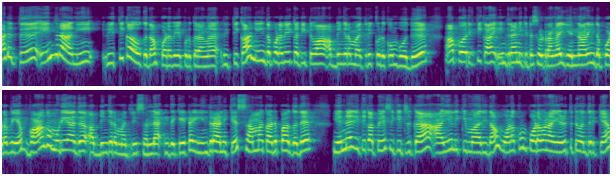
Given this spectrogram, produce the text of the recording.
அடுத்து இந்திராணி ரித்திகாவுக்கு தான் புடவைய கொடுக்குறாங்க. ரித்திகா நீ இந்த புடவையை கட்டிட்டு வா அப்படிங்கிற மாதிரி கொடுக்கும் கொடுக்கும்போது அப்போ ரித்திகா இந்திராணி கிட்ட சொல்றாங்க என்னால இந்த புடவைய வாங்க முடியாது அப்படிங்கிற மாதிரி சொல்ல. இதை கேட்ட இந்திராணிக்கு செம்ம கடுப்பாகுது. என்ன ரித்திகா பேசிக்கிட்டு இருக்க அயலிக்கு மாதிரி தான் உனக்கும் புடவை நான் எடுத்துட்டு வந்திருக்கேன்.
